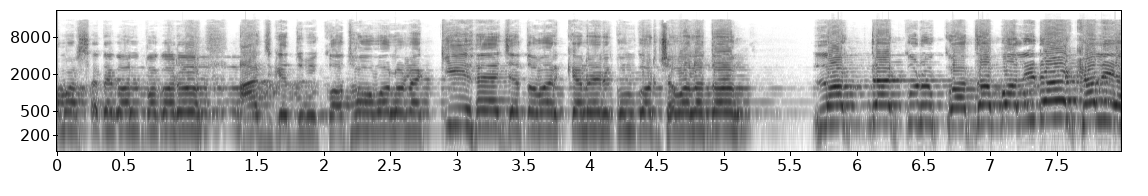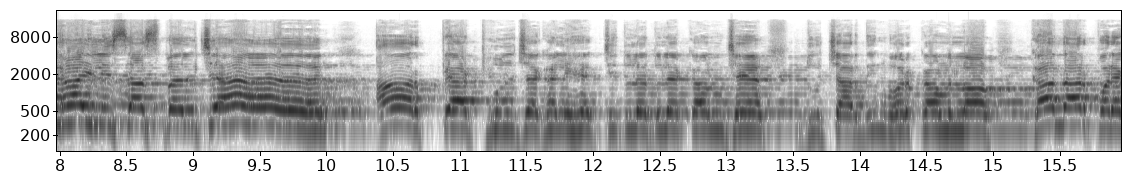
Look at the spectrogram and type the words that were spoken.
আমার সাথে গল্প করো। আজকে তুমি কথাও বলো না, কি হয়েছে তোমার, কেন এরকম করছ বলো তো? লোকটা কোনো কথা বলি না, খালি হাই নিঃশ্বাস ফেলছে আর পেট ফুলছে, খালি হেঁচি তুলে তুলে কাঁদছে। দু চার দিন ভর কাঁদলো, কাঁদার পরে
